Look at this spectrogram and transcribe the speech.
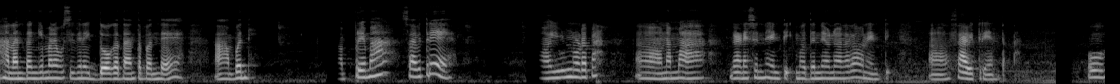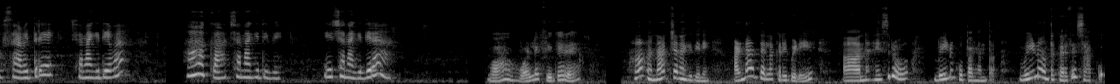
ಹಾಂ ನನ್ನ ತಂಗಿ ಮನೆ ಹೊಸಿದಿನ ಇದ್ದೋಗದ ಅಂತ ಬಂದೆ. ಹಾಂ ಬನ್ನಿ ಪ್ರೇಮ ಸಾವಿತ್ರಿ. ಇವಳು ನೋಡಪ್ಪ. ನಮ್ಮ ಗಣೇಶನ ಹೆಂಡತಿ ಮೊದಲನೇ ಅವನ ಹೆಂಡತಿ. ಸಾವಿತ್ರಿ ಅಂತ. ಓ ಸಾವಿತ್ರಿ ಚೆನ್ನಾಗಿದ್ದೀವ? ಹಾಂ ಅಕ್ಕ ಚೆನ್ನಾಗಿದ್ದೀವಿ. ನೀವು ಚೆನ್ನಾಗಿದ್ದೀರಾ? ವಾ ಒಳ್ಳೆ ಫಿಗರ್ ಹಾಂ ನಾನು ಚೆನ್ನಾಗಿದ್ದೀನಿ. ಅಣ್ಣ ಅಂತೆಲ್ಲ ಕರಿಬೇಡಿ. ನನ್ನ ಹೆಸರು ವೇಣುಗೋಪಾಲ್ ಅಂತ. ವೇಣು ಅಂತ ಕರೆದ್ರೆ ಸಾಕು.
